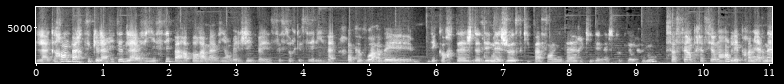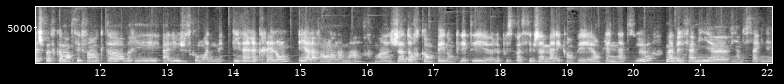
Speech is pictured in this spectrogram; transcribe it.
La grande particularité de la vie ici par rapport à ma vie en Belgique, ben, c'est sûr que c'est l'hiver. On peut voir des, des, cortèges de déneigeuses qui passent en hiver et qui déneigent toutes les rues. Ça, c'est impressionnant. Les premières neiges peuvent commencer fin octobre et aller jusqu'au mois de mai. L'hiver est très long et à la fin, on en a marre. Moi, j'adore camper, donc l'été, le plus possible, j'aime aller camper en pleine nature. Ma belle famille euh, vient du Saguenay.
